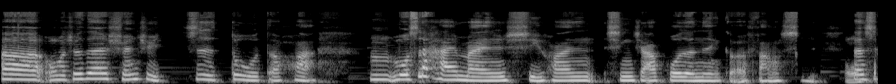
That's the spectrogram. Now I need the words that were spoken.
呃，我觉得选举制度的话，嗯，我是还蛮喜欢新加坡的那个方式，哦、但是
